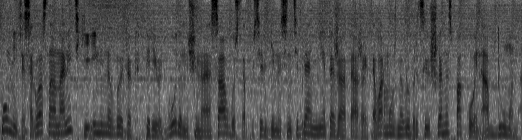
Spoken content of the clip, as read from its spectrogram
Помните, согласно аналитике, именно в этот период года, начиная с августа по середину сентября, нет ажиотажа, и товар можно выбрать совершенно спокойно, обдуманно,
